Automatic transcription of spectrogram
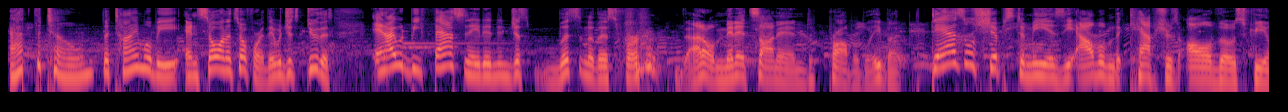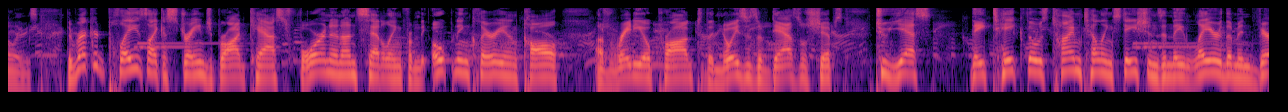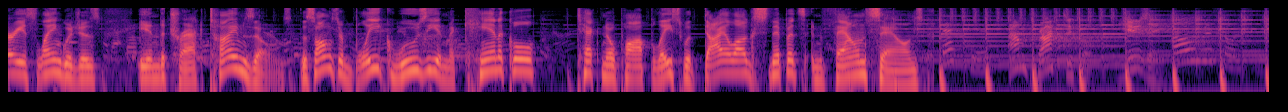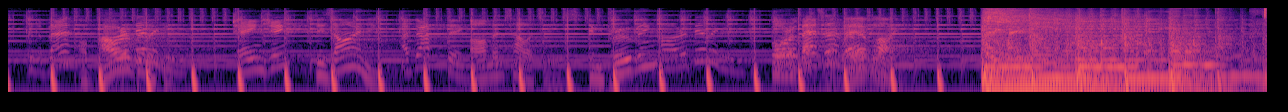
At the tone, the time will be, and so on and so forth. They would just do this. And I would be fascinated and just listen to this for, I don't know, minutes on end, probably. But Dazzle Ships to me is the album that captures all of those feelings. The record plays like a strange broadcast, foreign and unsettling, from the opening clarion call of Radio Prague to the noises of Dazzle Ships to, yes, they take those time telling stations and they layer them in various languages in the track time zones. The songs are bleak, woozy, and mechanical technopop laced with dialogue snippets and found sounds. and practical.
